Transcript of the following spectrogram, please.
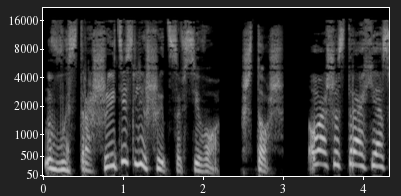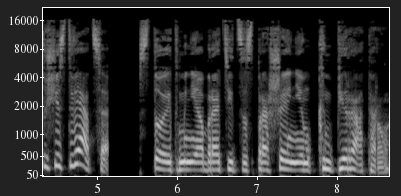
вы страшитесь лишиться всего. Что ж, ваши страхи осуществятся. Стоит мне обратиться с прошением к императору.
